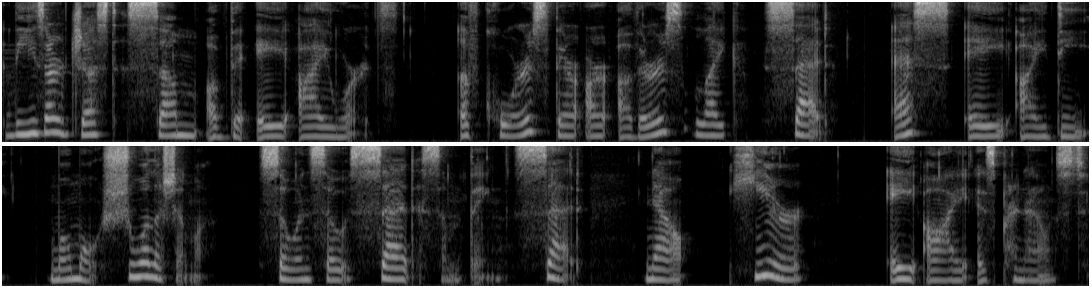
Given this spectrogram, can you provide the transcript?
These are just some of the AI words. Of course, there are others like said, S A I D，某某说了什么。so and so said something, said. Now, here, AI is pronounced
